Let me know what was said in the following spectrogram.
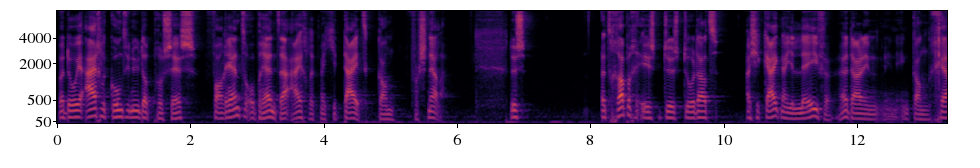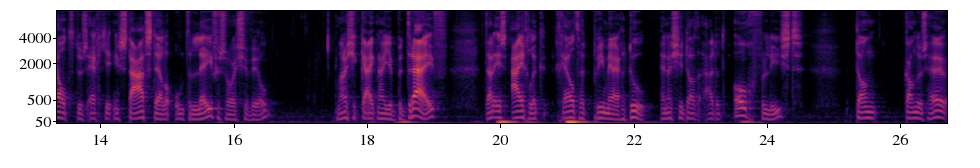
Waardoor je eigenlijk continu dat proces van rente op rente eigenlijk met je tijd kan versnellen. Dus het grappige is dus doordat als je kijkt naar je leven, hè, daarin in, kan geld dus echt je in staat stellen om te leven zoals je wil. Maar als je kijkt naar je bedrijf, daar is eigenlijk geld het primaire doel. En als je dat uit het oog verliest, dan kan dus heel,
